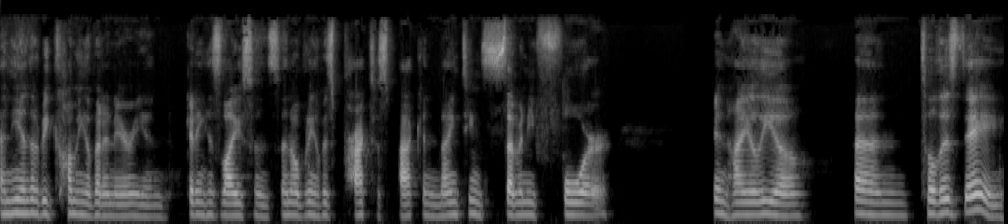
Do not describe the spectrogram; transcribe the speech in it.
and he ended up becoming a veterinarian getting his license and opening up his practice back in 1974 in Hialeah and till this day,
